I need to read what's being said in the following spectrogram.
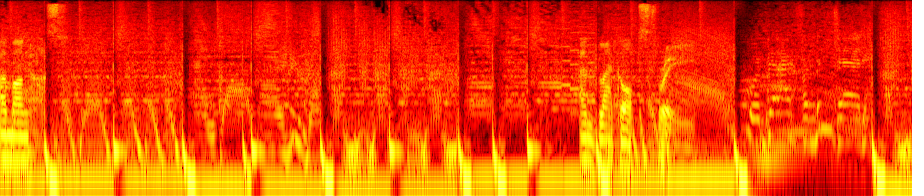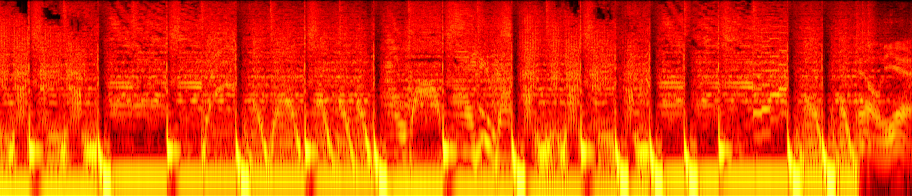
Among Us. And Black Ops 3. We're back from the dead. Hell yeah.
